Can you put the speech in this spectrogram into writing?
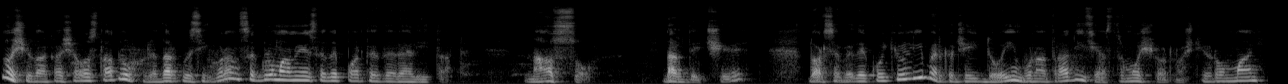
Nu știu dacă așa au stat lucrurile, dar cu siguranță gluma nu este departe de realitate. Nasol. Dar de ce? Doar se vede cu ochiul liber că cei doi, în buna tradiție a strămoșilor noștri romani,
